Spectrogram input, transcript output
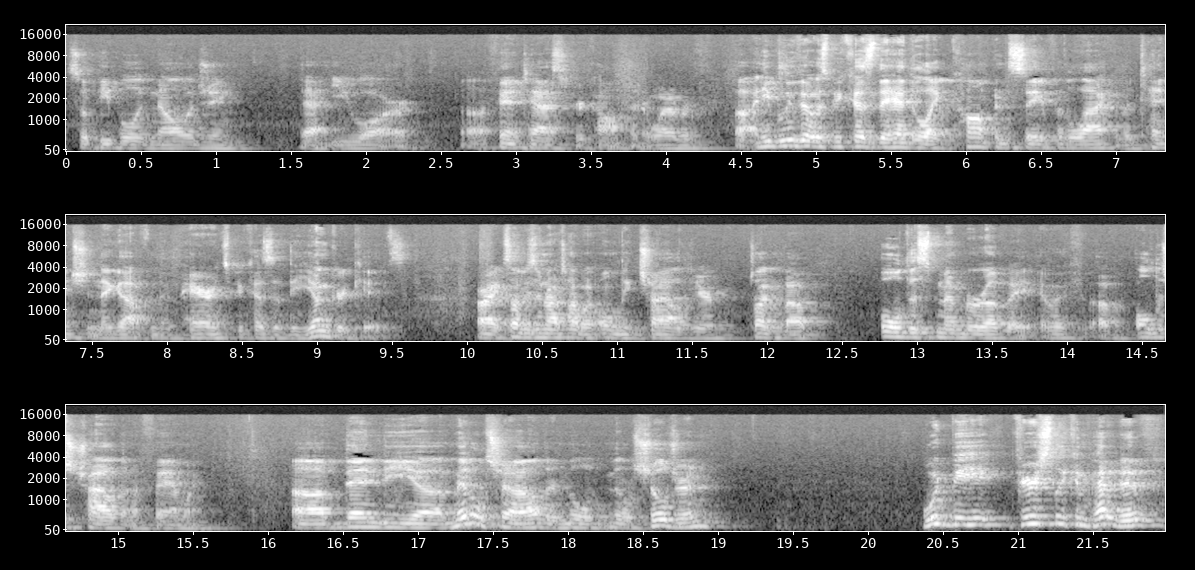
So people acknowledging that you are uh, fantastic or competent or whatever. Uh, and he believed that was because they had to like compensate for the lack of attention they got from their parents because of the younger kids. All right, so obviously we're not talking about only child here. We're talking about oldest member of a, of, a, of oldest child in a family. Uh, then the uh, middle child, or middle, middle children, would be fiercely competitive,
